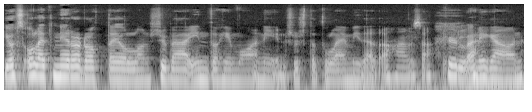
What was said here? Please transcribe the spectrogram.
jos olet nerorotta, jolla on syvää intohimoa, niin susta tulee mitä tahansa. Kyllä. Mikä on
